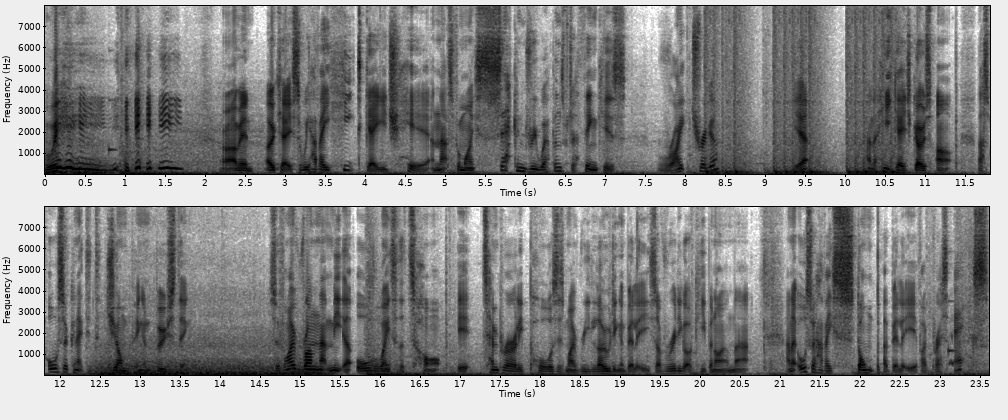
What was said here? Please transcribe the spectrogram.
Whee! right, I'm in. Okay, so we have a heat gauge here, and that's for my secondary weapons, which I think is right trigger. Yeah. And the heat gauge goes up. That's also connected to jumping and boosting. So if I run that meter all the way to the top, it temporarily pauses my reloading ability, so I've really got to keep an eye on that. And I also have a stomp ability if I press X.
